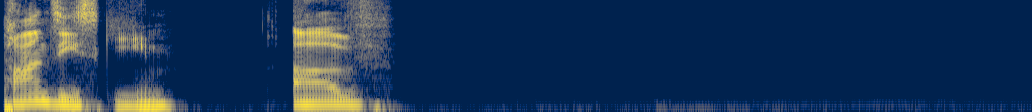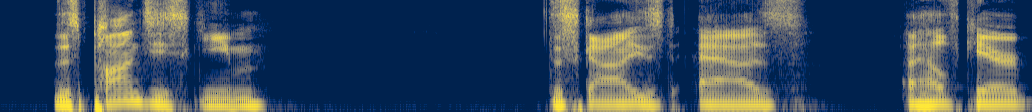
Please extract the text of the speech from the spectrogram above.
Ponzi scheme of this Ponzi scheme disguised as a healthcare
